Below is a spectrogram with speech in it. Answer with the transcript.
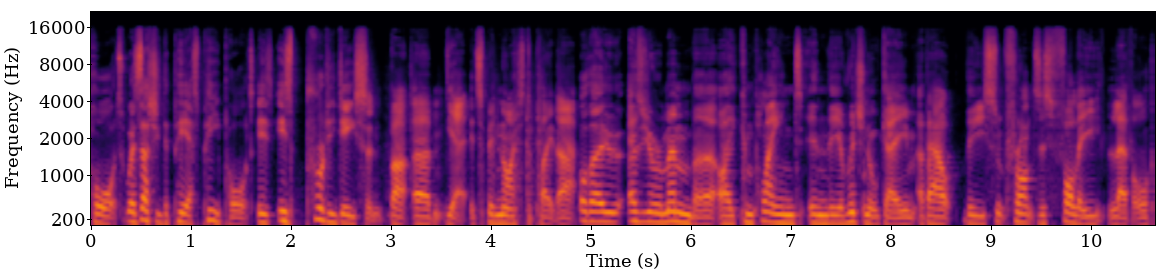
port, it's actually the PSP port, is, is pretty decent. But um, yeah, it's been nice to play that. Although, as you remember, I complained in the original game about the St. Francis Folly level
